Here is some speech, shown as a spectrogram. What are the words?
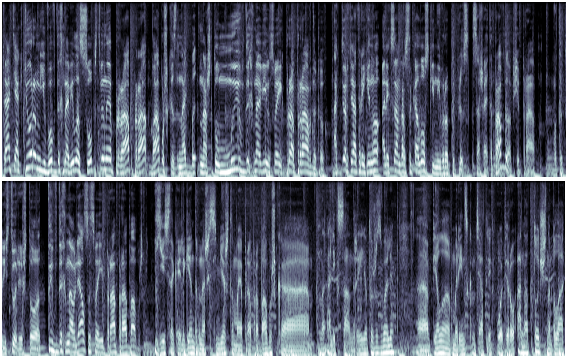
Стать актером его вдохновила собственная прапрабабушка. Знать бы, на что мы вдохновим своих праправнуков. Актер театра и кино Александр Соколовский на Европе+. плюс. Саша, это правда вообще про вот эту историю, что ты вдохновлялся своей прапрабабушкой? Есть такая легенда в нашей семье, что моя прапрабабушка, Александра ее тоже звали, э, пела в Мариинском театре оперу. Она точно была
